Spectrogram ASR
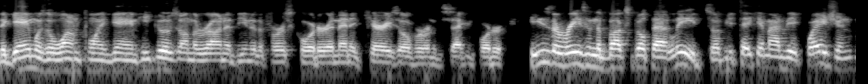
the game was a one point game. He goes on the run at the end of the first quarter, and then it carries over into the second quarter. He's the reason the Bucks built that lead. So if you take him out of the equation,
